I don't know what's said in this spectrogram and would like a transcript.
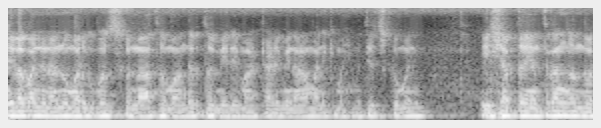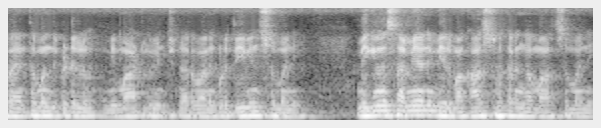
నిలబడి నన్ను మరుగుపరుచుకుని నాతో మా అందరితో మీరే మాట్లాడి మీ నామానికి మహిమ తెచ్చుకోమని. ఈ శబ్ద యంత్రాంగం ద్వారా ఎంతమంది బిడ్డలు మీ మాటలు వింటున్నారు వారిని కూడా దీవించమని. మిగిలిన సమయాన్ని మీరు మాకు ఆశ్వకరంగా మార్చమని.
